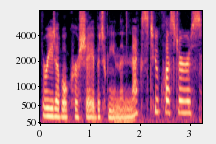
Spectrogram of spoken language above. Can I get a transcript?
Three double crochet between the next two clusters.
